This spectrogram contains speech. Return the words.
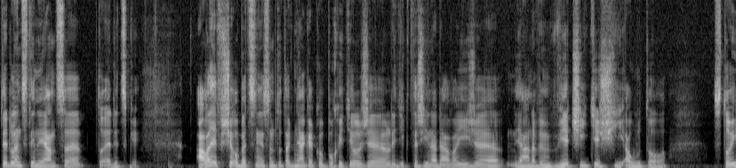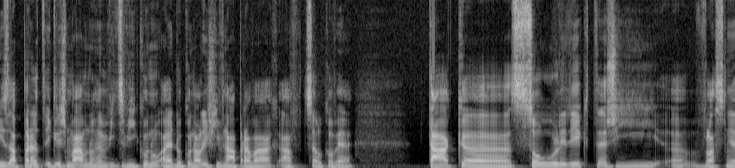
tyhle ty niance, to je vždycky. Ale všeobecně jsem to tak nějak jako pochytil, že lidi, kteří nadávají, že já nevím, větší, těžší auto stojí za prd, i když má mnohem víc výkonu a je dokonalější v nápravách a v celkově, tak uh, jsou lidi, kteří uh, vlastně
